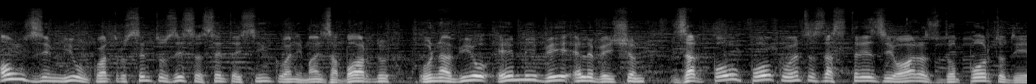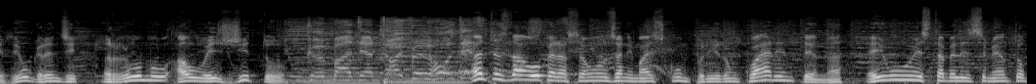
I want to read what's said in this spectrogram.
11.465 animais a bordo, o navio MV Elevation zarpou pouco antes das 13 horas do porto de Rio Grande, rumo ao Egito. Antes da operação, os animais cumpriram quarentena em um estabelecimento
